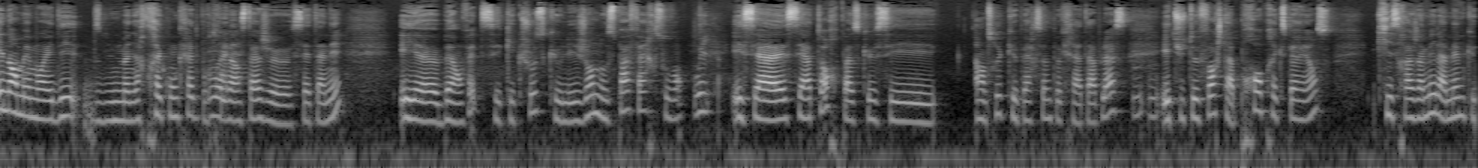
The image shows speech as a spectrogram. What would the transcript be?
énormément aidé d'une manière très concrète pour Ouais. trouver un stage euh, cette année. Et euh, ben, en fait, c'est quelque chose que les gens n'osent pas faire souvent. Oui. Et c'est à, c'est à tort parce que c'est un truc que personne peut créer à ta place. Mm, mm. Et tu te forges ta propre expérience qui sera jamais la même que,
